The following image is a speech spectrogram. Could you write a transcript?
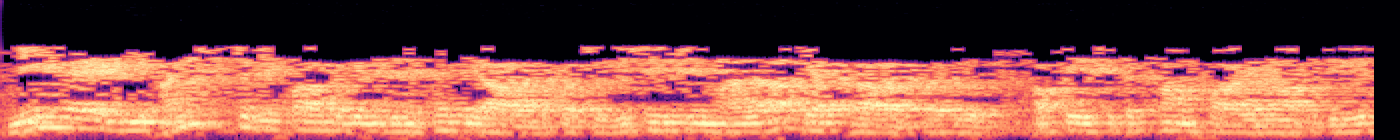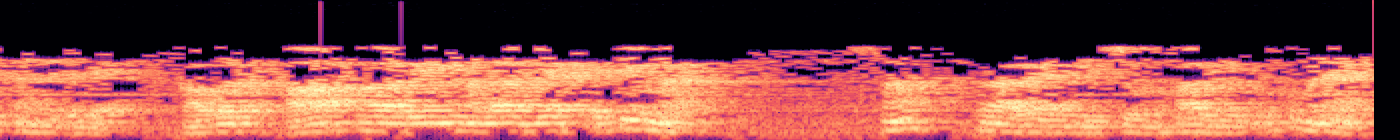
මේ වැදී අනිෂ්ඨ විපාක වෙන දෙන හැකියාවට පසු විශේෂයෙන්ම අලාභයක් ආවට පසු අපේ සිත කම්පා වෙනවා අපිට ඉවසන්නට බෑ. කවර ආකාරයෙන් අලාභයක් ඇති වුණා සංස්කාරයන්ගේ ස්වභාවය කොහොම නැහැ.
